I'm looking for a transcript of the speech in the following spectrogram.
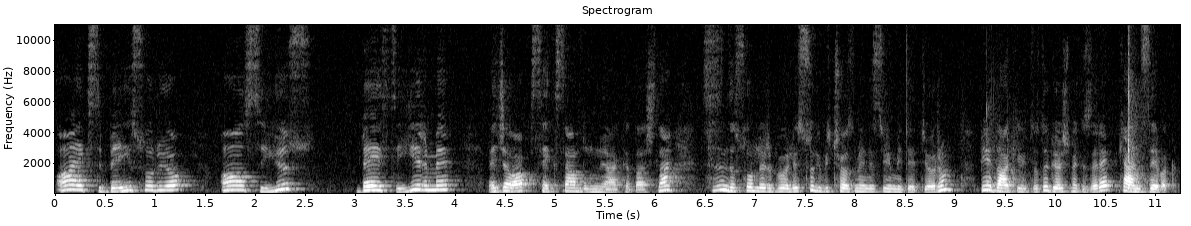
A eksi B'yi soruyor. A'sı 100, B'si 20 ve cevap 80 bulunuyor arkadaşlar. Sizin de soruları böyle su gibi çözmenizi ümit ediyorum. Bir dahaki videoda görüşmek üzere. Kendinize iyi bakın.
